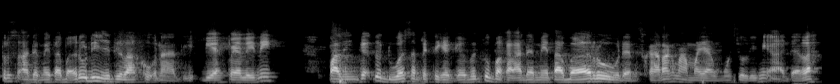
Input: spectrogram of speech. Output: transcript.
terus ada meta baru dia jadi laku. Nah di, di FPL ini paling nggak tuh 2 sampai tiga game itu bakal ada meta baru dan sekarang nama yang muncul ini adalah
